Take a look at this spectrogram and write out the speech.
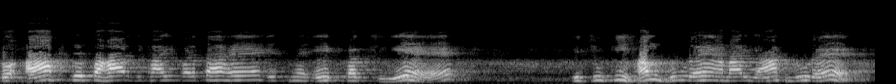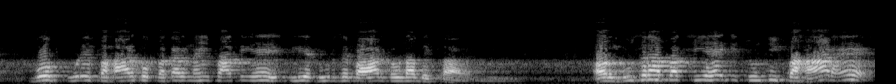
तो आँख से पहाड़ दिखाई पड़ता है, इसमें एक पक्ष ये है कि चूँकि हम दूर हैं, हमारी आँख दूर है, वो पूरे पहाड़ को पकड़ नहीं पाती है, इसलिए दूर से पहाड़ छोटा दिखता है। और दूसरा पक्ष ये है कि चूँकि पहाड़ है,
